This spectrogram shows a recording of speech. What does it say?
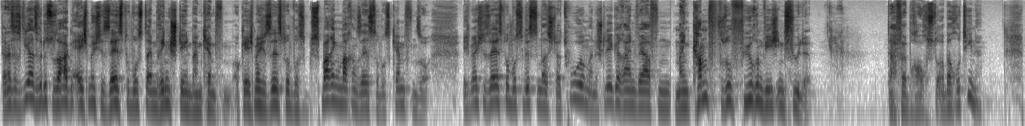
dann ist es wie, als würdest du sagen, ey, ich möchte selbstbewusster im Ring stehen beim Kämpfen. Okay, ich möchte selbstbewusst Sparring machen, selbstbewusst kämpfen, so. Ich möchte selbstbewusst wissen, was ich da tue, meine Schläge reinwerfen, meinen Kampf so führen, wie ich ihn fühle. Dafür brauchst du aber Routine.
